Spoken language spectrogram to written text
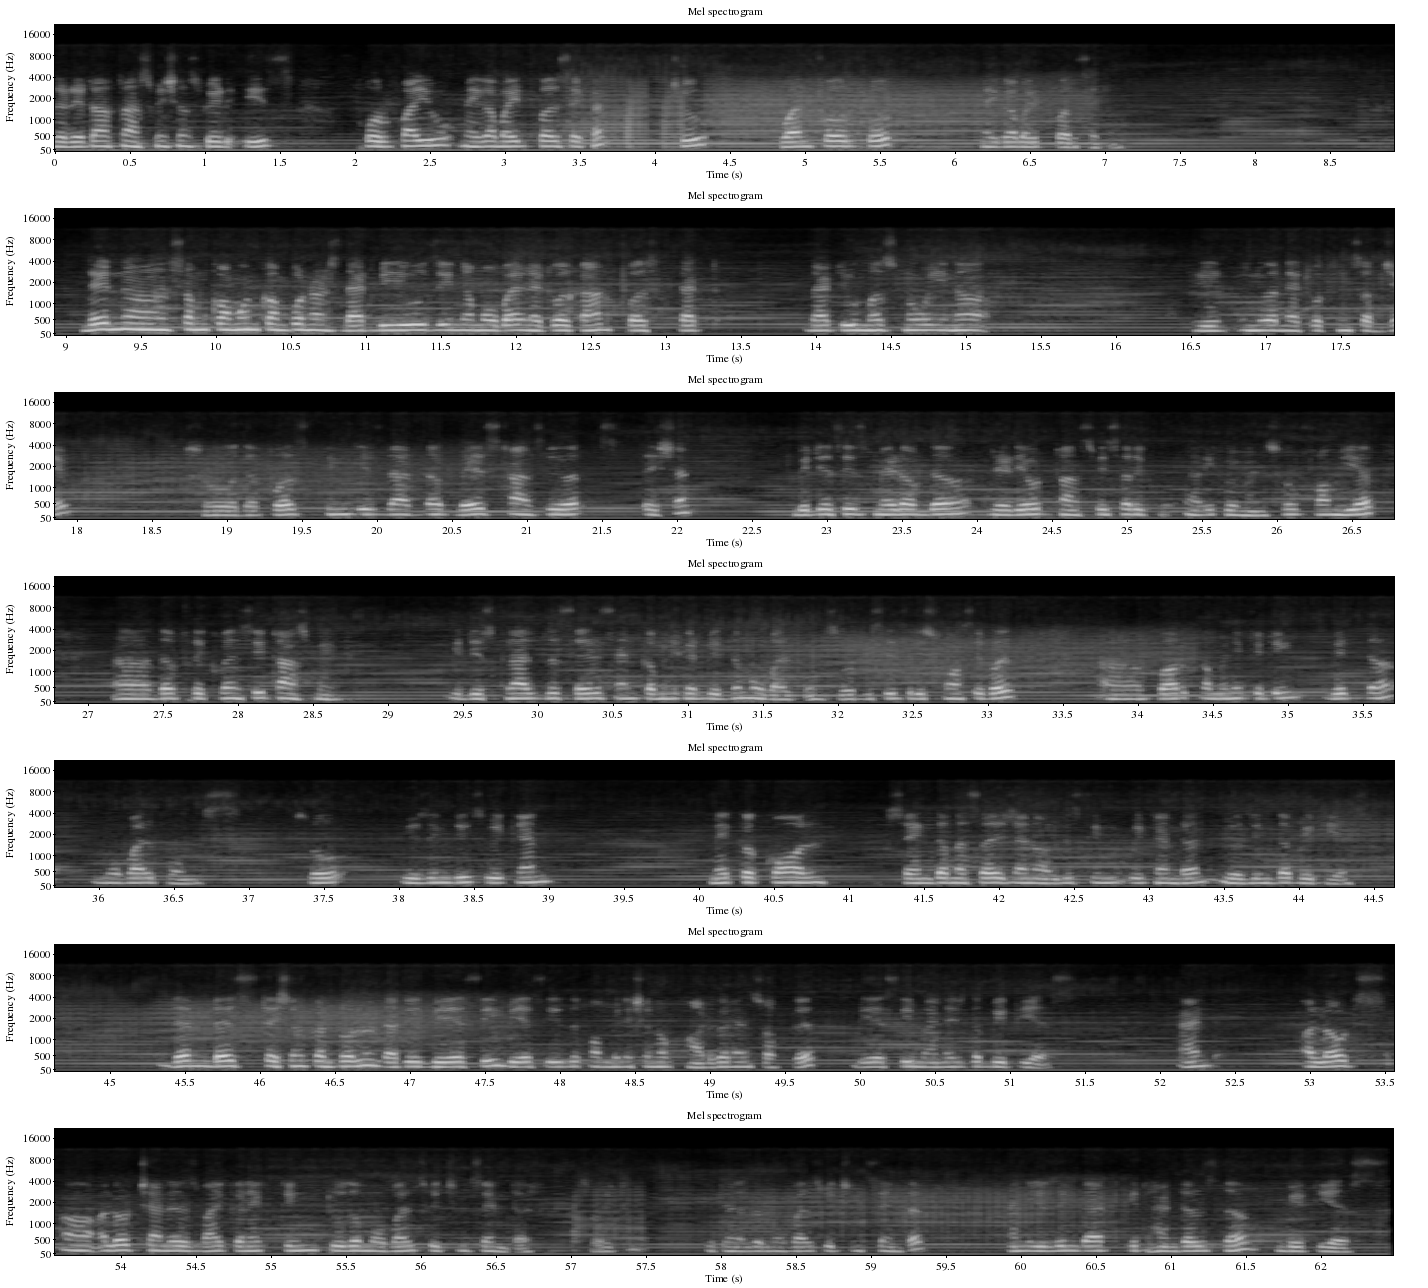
the data transmission speed is 45 megabyte per second to 144 megabyte per second then uh, some common components that we use in a mobile network are first that that you must know in a in your networking subject. So the first thing is that the base transceiver station BTS is made of the radio transmitter uh, equipment. So from here uh, the frequency transmit. It describes the cells and communicate with the mobile phone. So this is responsible uh, for communicating with the mobile phones. So using this we can make a call send the message and all these things we can done using the BTS then there's station controller that is BSC. BSC is a combination of hardware and software. BSC manage the BTS and allows uh, allowed channels by connecting to the mobile switching center. So it, it has the mobile switching center and using that it handles the BTS.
